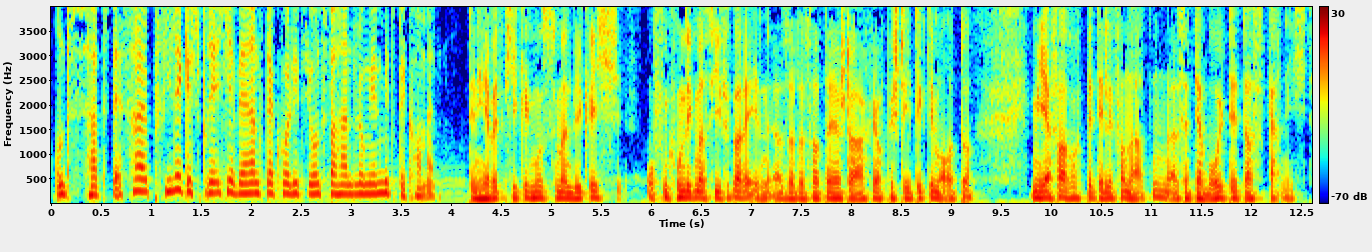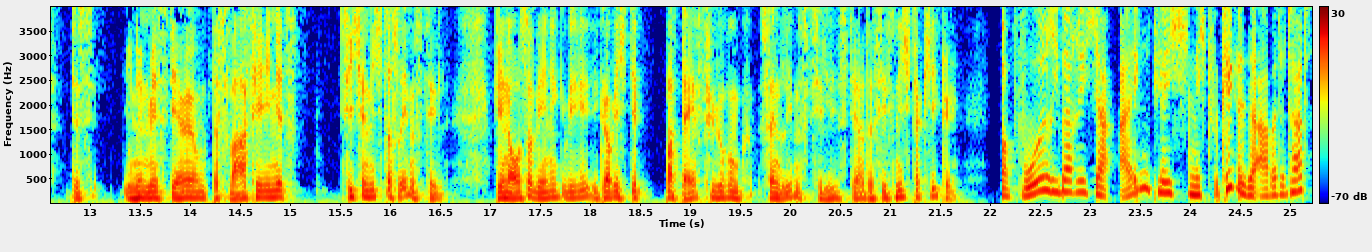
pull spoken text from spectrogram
und hat deshalb viele Gespräche während der Koalitionsverhandlungen mitbekommen. Den Herbert Kickel musste man wirklich offenkundig massiv überreden. Also das hat der Herr Strache auch bestätigt im Auto. Mehrfach auch bei Telefonaten. Also der wollte das gar nicht. Das Innenministerium, das war für ihn jetzt sicher nicht das Lebensziel. Genauso wenig wie, glaube ich, die Parteiführung sein Lebensziel ist. Ja, das ist nicht der Kickel. Obwohl Rieberich ja eigentlich nicht für Kickel gearbeitet hat,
